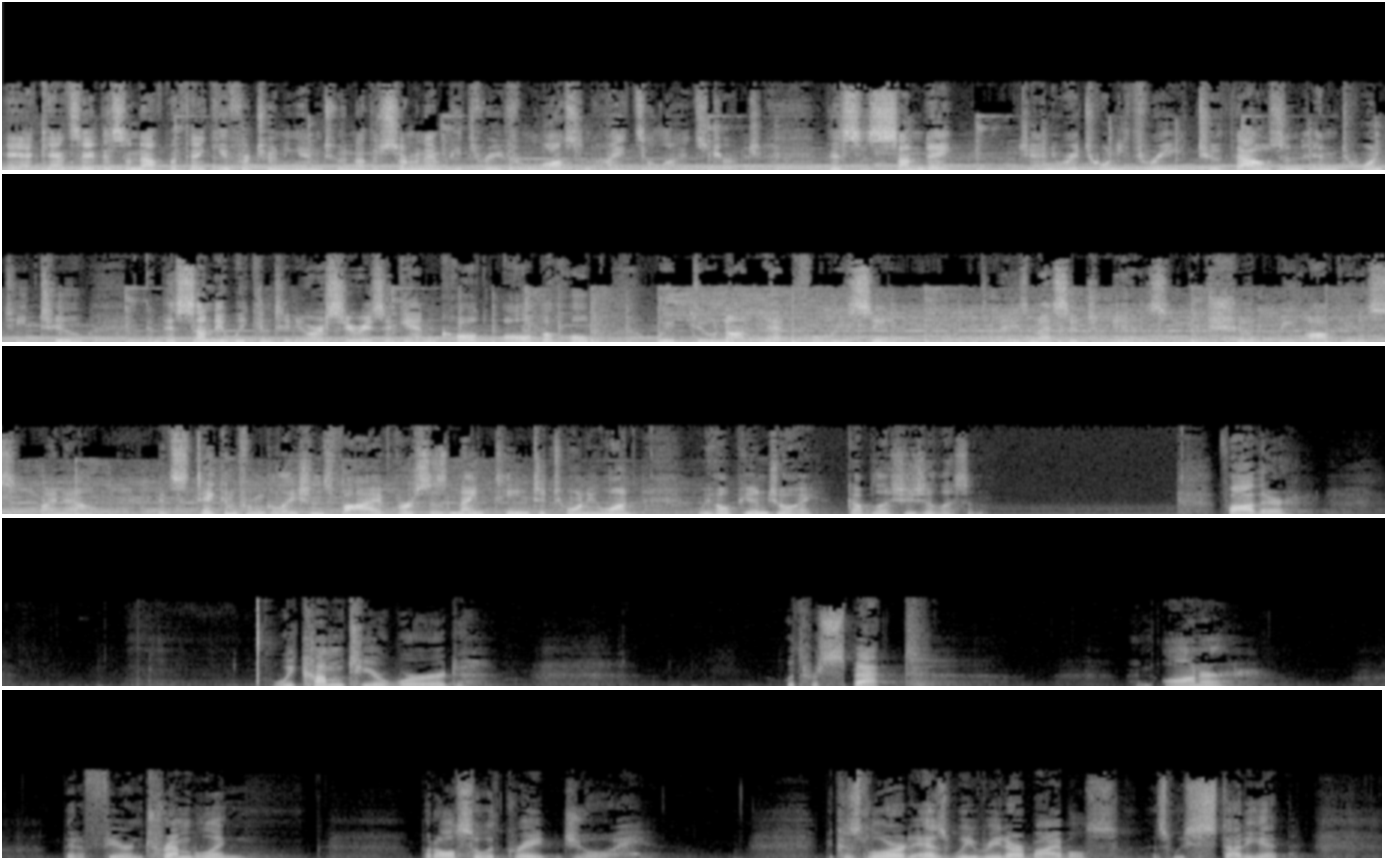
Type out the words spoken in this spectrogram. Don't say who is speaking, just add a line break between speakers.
Hey, I can't say this enough, but thank you for tuning in to another Sermon MP3 from Lawson Heights Alliance Church. This is Sunday, January 23, 2022, and this Sunday we continue our series again called All the Hope We Do Not Yet Fully See. And today's message is It Should Be Obvious by Now. It's taken from Galatians 5, verses 19 to 21. We hope you enjoy. God bless you as you listen. Father, we come to your word with respect and honor, a bit of fear and trembling, but also with great joy. Because, Lord, as we read our Bibles, as we study it,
